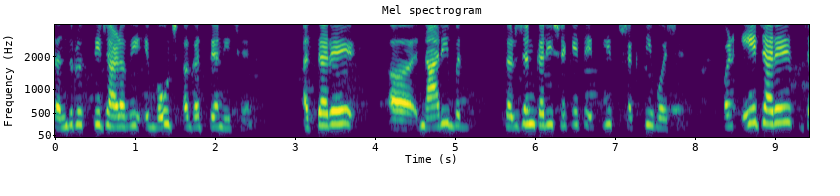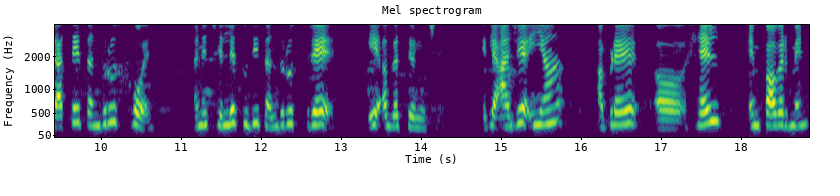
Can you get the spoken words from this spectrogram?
તંદુરસ્તી જાળવવી એ બહુ જ અગત્યની છે. અત્યારે નારી સર્જન કરી શકે છે એટલી જ શક્તિ હોય છે. પણ એ જ્યારે જાતે તંદુરસ્ત હોય અને છેલ્લે સુધી તંદુરસ્ત રહે એ અગત્યનું છે. એટલે આજે અહીંયા આપણે હેલ્થ એમ્પાવરમેન્ટ,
